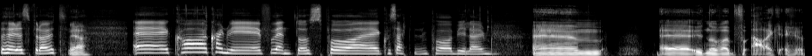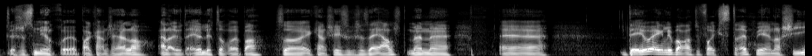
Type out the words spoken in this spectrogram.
Det høres bra ut. Ja. Eh, hva kan vi forvente oss på eh, konserten på Bylarm? Um, eh, uten å røpe ja, det, er, er ikke så mye å røpe, kanskje, heller. Eller jo, det er jo litt å røpe, så jeg kanskje ikke skal si alt. Men eh, eh, det er jo egentlig bare at du får ekstremt mye energi.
